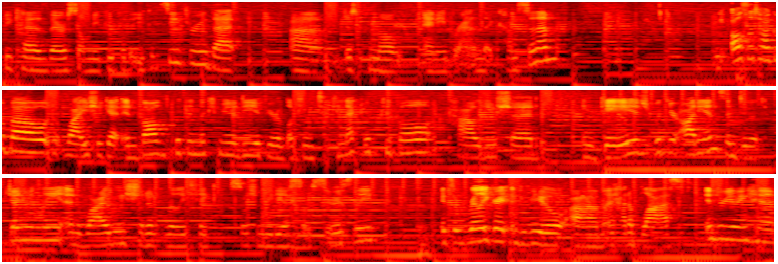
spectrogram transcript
because there are so many people that you can see through that um, just promote any brand that comes to them. We also talk about why you should get involved within the community if you're looking to connect with people, how you should engage with your audience and do it genuinely, and why we shouldn't really take social media so seriously. It's a really great interview. Um, I had a blast interviewing him.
